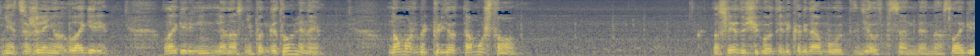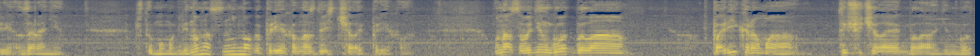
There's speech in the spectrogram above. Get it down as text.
Нет, к сожалению, лагерь, лагерь для нас не подготовлены. Но, может быть, придет к тому, что на следующий год или когда будут делать специально для нас лагерь заранее, чтобы мы могли. Ну, нас немного приехало, у нас 200 человек приехало. У нас в один год было в Парикрама тысячу человек было один год.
